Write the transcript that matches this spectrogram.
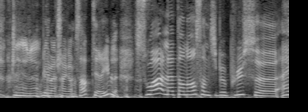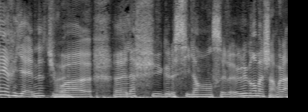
les machins comme ça, terrible. Soit la tendance un petit peu plus euh, aérienne, tu vois, euh, euh, la fugue, le silence, le, le grand machin, voilà.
